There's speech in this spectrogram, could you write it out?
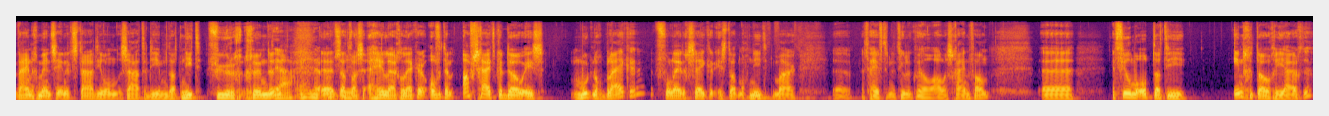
weinig mensen in het stadion zaten die hem dat niet vurig gunden. Ja, Eh, dat was heel erg lekker. Of het een afscheidscadeau is, moet nog blijken. Volledig zeker is dat nog niet. Maar eh, het heeft er natuurlijk wel alle schijn van. Eh, het viel me op dat hij ingetogen juichte.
